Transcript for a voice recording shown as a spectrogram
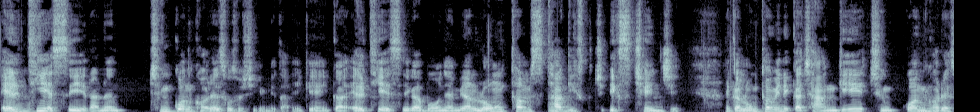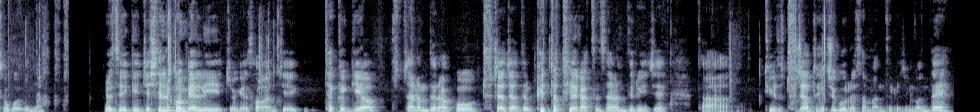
LTSE라는 증권 거래소 소식입니다. 이게 그러니까 LTSE가 뭐냐면 Term Stock 음. Exchange. 그러니까 long-term이니까 장기 증권 음. 거래소거든요. 그래서 이게 이제 실리콘밸리 쪽에서 이제 테크 기업 사람들하고 투자자들, 피터 틸 같은 사람들이 이제 다 뒤에서 투자도 해주고 그래서 만들어진 건데,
